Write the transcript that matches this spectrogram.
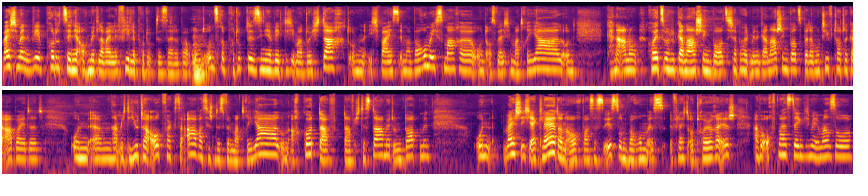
Weißt du, ich meine, wir produzieren ja auch mittlerweile viele Produkte selber. Und Mhm. unsere Produkte sind ja wirklich immer durchdacht und ich weiß immer, warum ich es mache und aus welchem Material und keine Ahnung. Heute zum Beispiel Ganashing Boards. Ich habe heute mit den Ganashing Boards bei der Motivtorte gearbeitet und ähm, habe mich die Jutta auch gefragt, ah, was ist denn das für ein Material? Und ach Gott, darf, darf ich das damit und dort mit? Und weißt du, ich erkläre dann auch, was es ist und warum es vielleicht auch teurer ist. Aber oftmals denke ich mir immer so,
